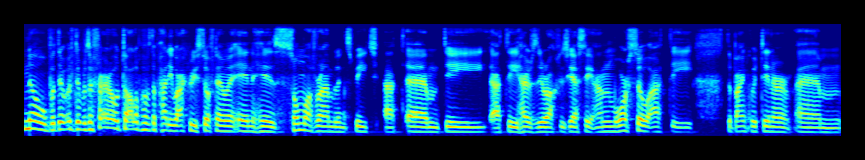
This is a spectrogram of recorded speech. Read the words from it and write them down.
No, but there, there was a fair old dollop of the Paddy Whackery stuff now in his somewhat rambling speech at um, the at the House of the Oireachtas yesterday, and more so at the the banquet dinner um,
